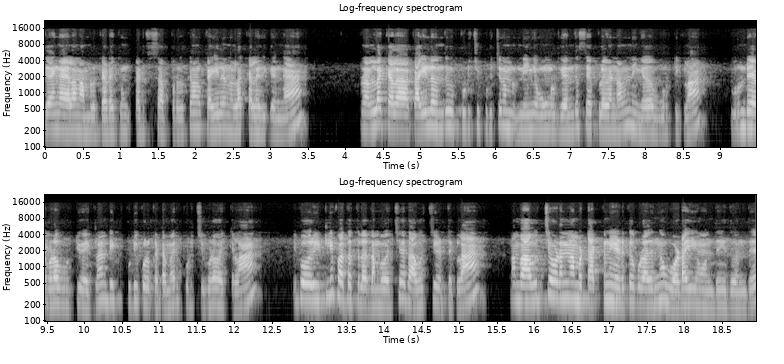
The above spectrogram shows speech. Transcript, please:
தேங்காயெல்லாம் நம்மளுக்கு கிடைக்கும். கடிச்சு சாப்பிட்றதுக்கு. கையில் நல்லா கிளறிக்கங்க. நல்லா கிள கையில் வந்து பிடிச்சி பிடிச்சி நம்ம நீங்கள் உங்களுக்கு எந்த ஷேப்பில் வேணாலும் நீங்கள் உருட்டிக்கலாம். உருண்டையாக கூட உருட்டி வைக்கலாம். இல்லாட்டி புடி கொழுக்கட்டை மாதிரி பிடிச்சி கூட வைக்கலாம். இப்போ ஒரு இட்லி பாத்திரத்தில் நம்ம வச்சு அதை அவிச்சு எடுத்துக்கலாம். நம்ம அவிச்ச உடனே நம்ம டக்குன்னு எடுக்கக்கூடாதுங்க. உடையும் வந்து இது வந்து.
